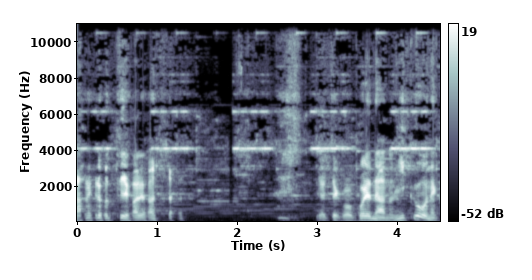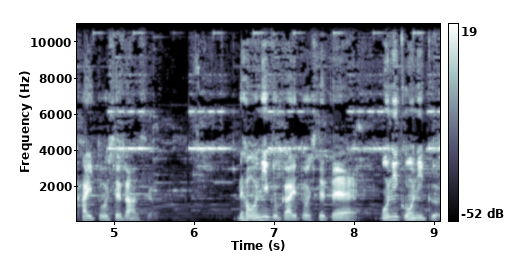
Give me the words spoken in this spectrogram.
やめろって言われました。いや、てか、これね、あの、肉をね、解凍してたんですよ。で、お肉解凍してて、お肉、お肉。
